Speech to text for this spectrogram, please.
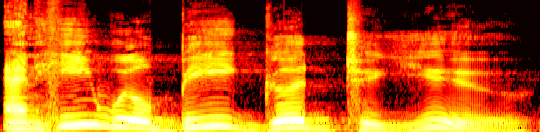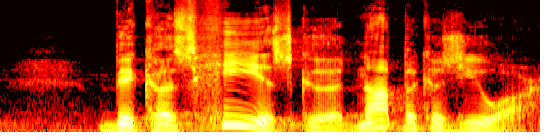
and He will be good to you because He is good, not because you are.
